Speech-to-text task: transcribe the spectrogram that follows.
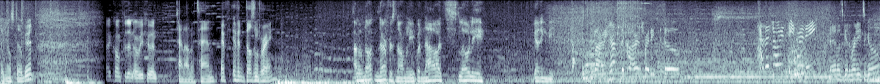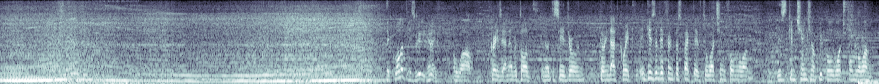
Signal's still good. How confident are we feeling? 10 out of 10. If, if it doesn't rain, I'm not nervous normally, but now it's slowly getting me. Firing up, the car is ready to go. And the joint seat ready? okay, let's get ready to go. The quality is really good. Oh wow, crazy! I never thought you know to see a drone going that quick. It gives a different perspective to watching Formula One. This can change how people watch Formula One.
